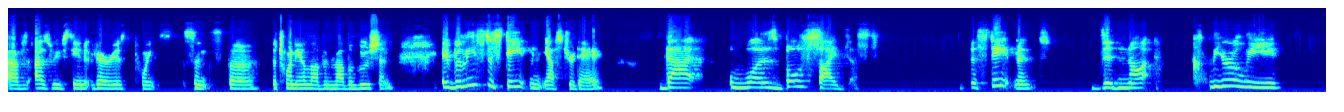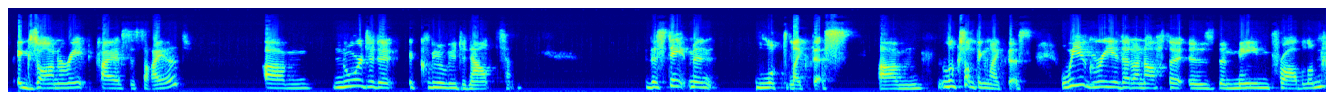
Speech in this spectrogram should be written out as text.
As, as, we've seen at various points since the, the 2011 revolution. It released a statement yesterday that was both sidesist. The statement did not clearly exonerate Kais Assayed, um, nor did it clearly denounce him. The statement looked like this. Um, looked something like this. We agree that Ennahda is the main problem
